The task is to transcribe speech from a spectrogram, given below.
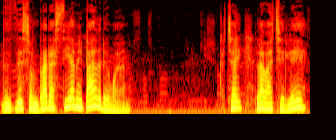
deshonrar así a mi padre. ¿Cachai? La bachelet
